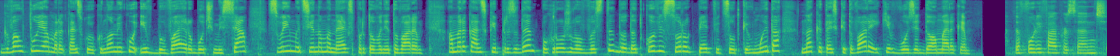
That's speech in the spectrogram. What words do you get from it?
гвалтує американську економіку і вбиває робочі місця своїми цінами на експортовані товари. Американський президент погрожував ввести додаткові 45% мита на китайські товари, які ввозять до Америки. The 45%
